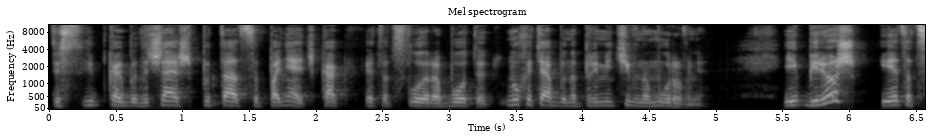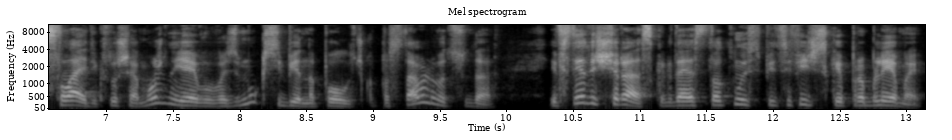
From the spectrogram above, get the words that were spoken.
ты как бы начинаешь пытаться понять, как этот слой работает, ну хотя бы на примитивном уровне. И берешь и этот слайдик, слушай, а можно я его возьму к себе на полочку, поставлю вот сюда – и в следующий раз, когда я столкнусь с специфической проблемой,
